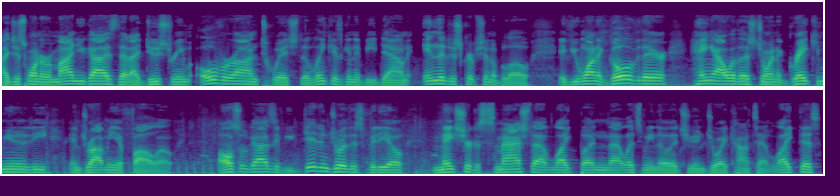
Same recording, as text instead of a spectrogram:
I just want to remind you guys that I do stream over on Twitch. The link is going to be down in the description below. If you want to go over there, hang out with us, join a great community, and drop me a follow. Also, guys, if you did enjoy this video, make sure to smash that like button. That lets me know that you enjoy content like this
